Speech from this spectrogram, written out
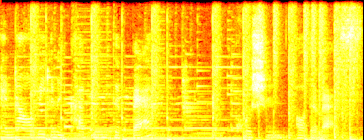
And now we're gonna cut in the back portion of the vest.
